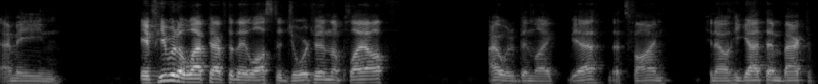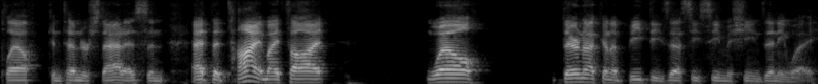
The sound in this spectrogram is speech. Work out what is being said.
I mean, if he would have left after they lost to Georgia in the playoff, I would have been like, yeah, that's fine. You know, he got them back to playoff contender status. And at the time, I thought, well, they're not going to beat these SEC machines anyway.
